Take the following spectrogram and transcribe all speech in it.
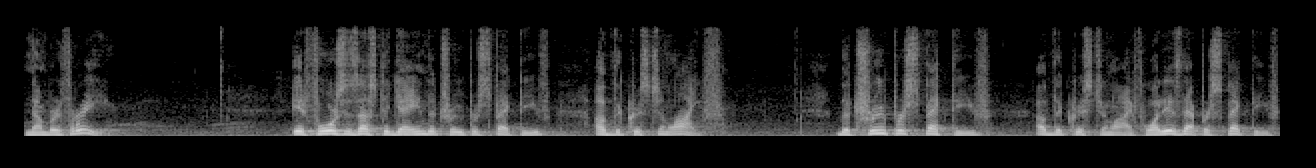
Number three, it forces us to gain the true perspective of the Christian life. The true perspective of the Christian life. What is that perspective?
